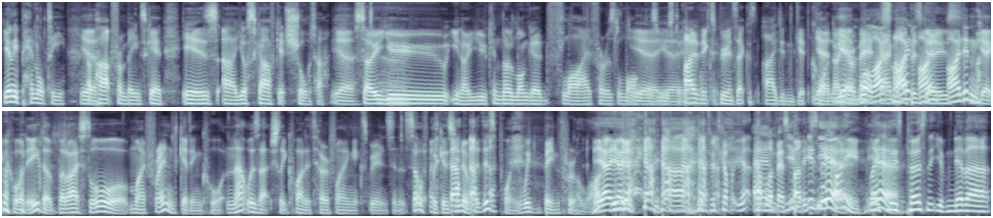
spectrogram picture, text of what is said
the only penalty Yeah. apart from being scared is uh, your scarf gets shorter. Yeah. So you you know you can no longer fly for as long Yeah, as you used yeah, to. yeah. I didn't experience that because I didn't get caught. Yeah, no, yeah, you're a mad well, I, gamer. I, I. I didn't get caught either, but I saw my friend getting caught, and that was actually quite a terrifying experience in itself because you know at this point we'd been through a lot. Yeah, yeah, yeah. Yeah, to a couple, yeah, Couple of best buddies. Isn't Yeah, it funny? Like yeah. this person that you've never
